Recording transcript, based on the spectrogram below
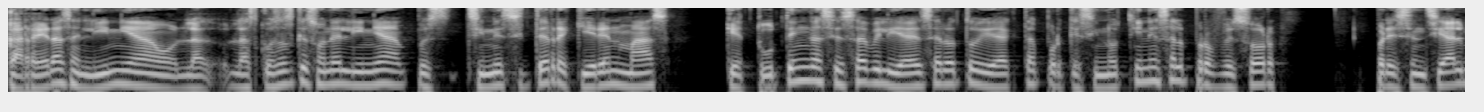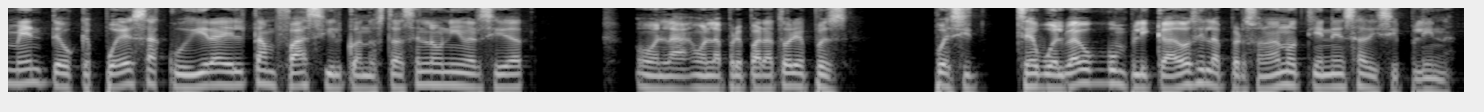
carreras en línea o la- las cosas que son en línea, pues sí, sí te requieren más que tú tengas esa habilidad de ser autodidacta, porque si no tienes al profesor presencialmente o que puedes acudir a él tan fácil cuando estás en la universidad o en la, en la preparatoria, pues, pues si se vuelve algo complicado si la persona no tiene esa disciplina.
